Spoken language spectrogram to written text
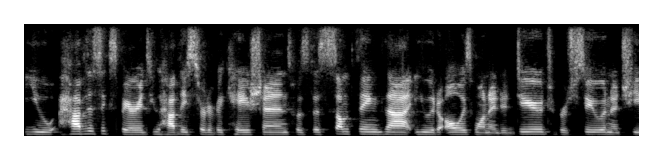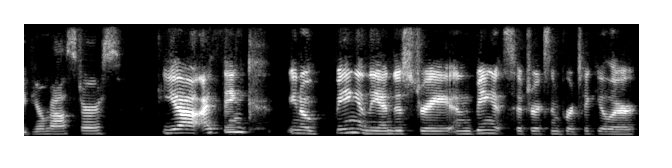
you have this experience, you have these certifications? Was this something that you had always wanted to do to pursue and achieve your master's? Yeah, I think, you know, being in the industry and being at Citrix in particular,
